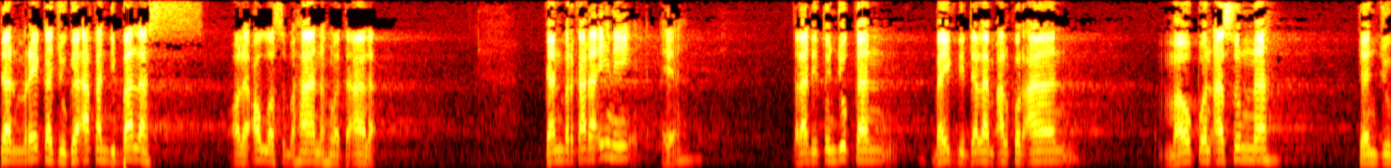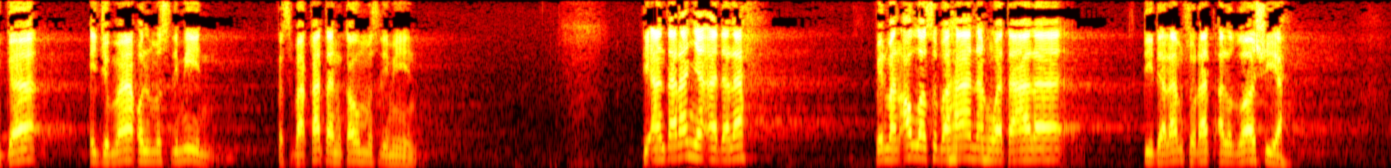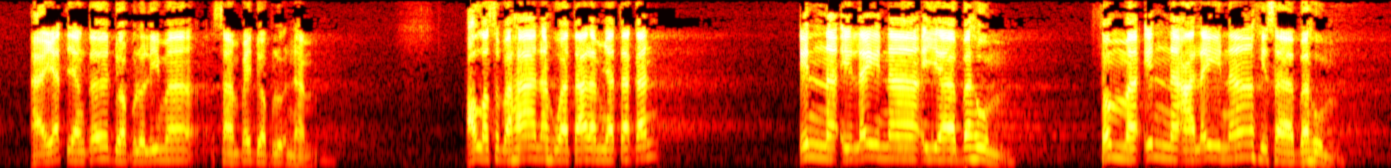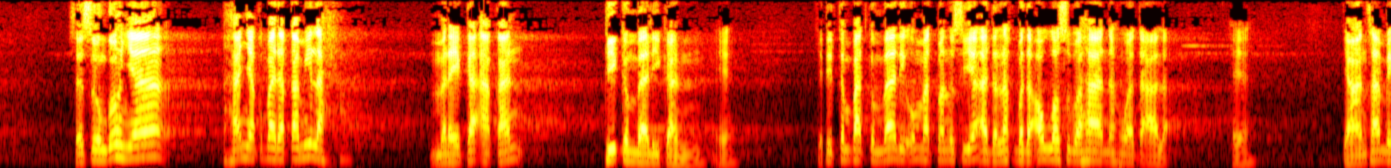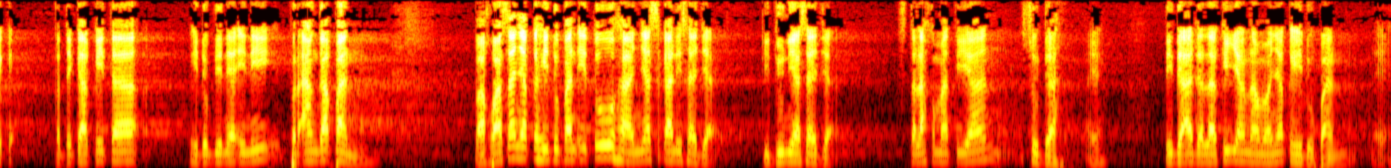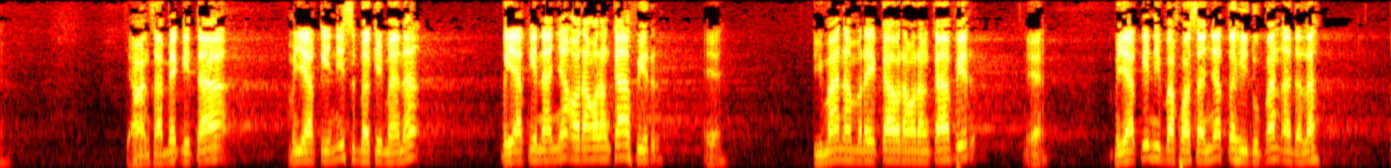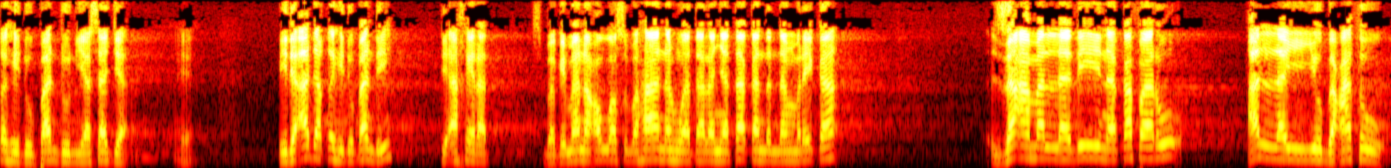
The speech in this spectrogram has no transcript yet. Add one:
Dan mereka juga akan dibalas oleh Allah Subhanahu wa taala. Dan perkara ini ya telah ditunjukkan baik di dalam Al-Qur'an maupun As-Sunnah dan juga ijma'ul muslimin, kesepakatan kaum muslimin. Di antaranya adalah firman Allah Subhanahu wa taala di dalam surat Al-Ghasyiyah ayat yang ke-25 sampai 26. Allah Subhanahu wa taala menyatakan Inna ilaina iyabahum thumma inna alaina hisabahum. Sesungguhnya hanya kepada kamilah mereka akan dikembalikan ya. Jadi tempat kembali umat manusia adalah kepada Allah Subhanahu wa taala. Ya. Jangan sampai ketika kita hidup dunia ini beranggapan bahwasanya kehidupan itu hanya sekali saja, di dunia saja. Setelah kematian sudah ya. Tidak ada lagi yang namanya kehidupan ya. Jangan sampai kita meyakini sebagaimana keyakinannya orang-orang kafir ya. Di mana mereka orang-orang kafir ya, meyakini bahwasanya kehidupan adalah kehidupan dunia saja. Ya. Tidak ada kehidupan di di akhirat. Sebagaimana Allah Subhanahu wa taala nyatakan tentang mereka, za'amal ladzina kafaru yub'atsu.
